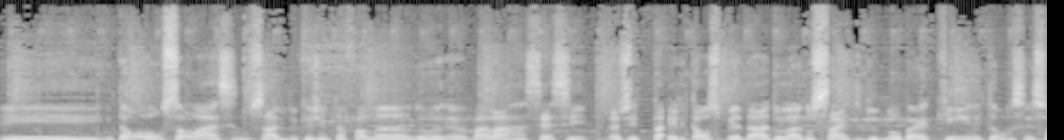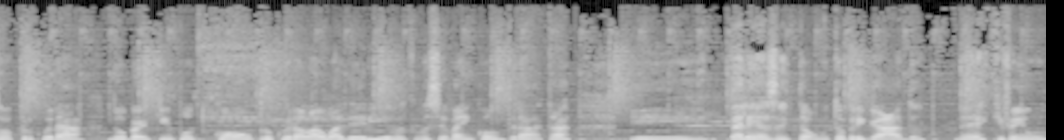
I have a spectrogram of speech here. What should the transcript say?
E então ouçam lá, se não sabe do que a gente tá falando, é, vai lá, acesse. Tá, ele tá hospedado lá no site do No Barquinho, então você só procurar nobarquinho.com, procura lá o Aderiva que você vai encontrar, tá? E beleza, então muito obrigado, né? Que venham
